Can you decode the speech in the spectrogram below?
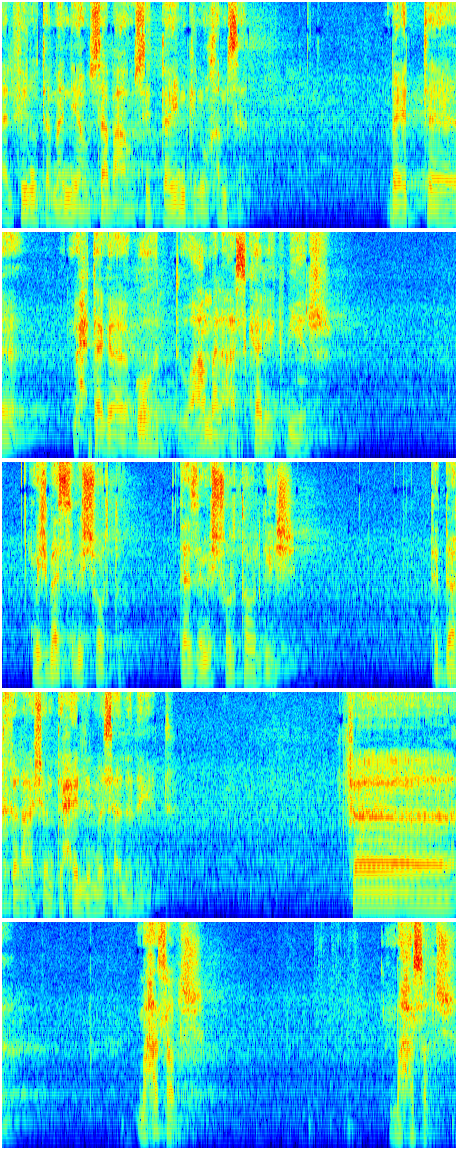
2008 و7 و6 يمكن و5 بقت محتاجة جهد وعمل عسكري كبير. مش بس بالشرطة لازم الشرطة والجيش تتدخل عشان تحل المسألة ديت. ف ما حصلش. ما حصلش.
